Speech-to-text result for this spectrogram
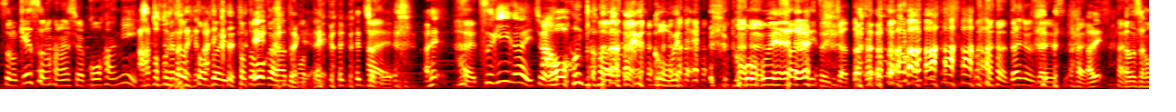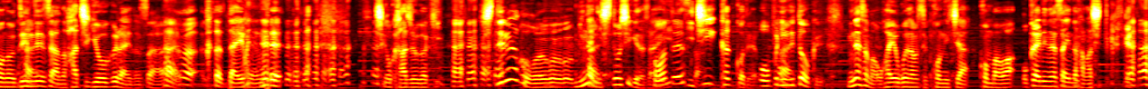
そのゲストの話は後半にあととちょっとととととこうかなと思って。ちょっとあれ？はい。次が一あ応本当だ。ごめん。ごめん。さらりと言っちゃった。大丈夫です大丈夫です、はい、あれ、あのさこの全然さ、あの8行ぐらいのさ、は台本で。しかも箇条書き知ってるここみんなに知ってほしいけどさ、はい。本当ですか？1カッコでオープニングトーク、皆様おはようございます。こんにちは。こんばんは。お帰りなさいの話って書いてあ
